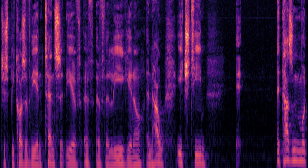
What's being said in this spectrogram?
just because of the intensity of, of, of the league, you know, and how each team. It, it hasn't much,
